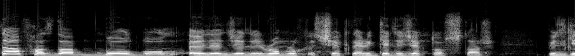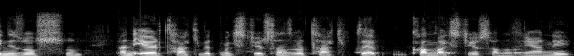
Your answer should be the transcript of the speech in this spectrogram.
Daha fazla bol bol eğlenceli Roblox içerikleri gelecek dostlar. Bilginiz olsun. Yani eğer takip etmek istiyorsanız ve takipte kalmak istiyorsanız yani.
